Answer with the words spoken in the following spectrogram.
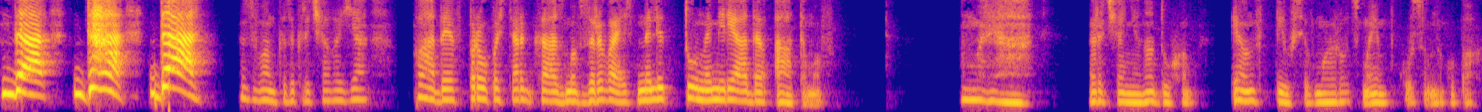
«Да! Да! Да!» Звонко закричала я, падая в пропасть оргазма, взрываясь на лету на мириады атомов. «Мля!» — рычание над ухом, и он впился в мой рот с моим вкусом на губах.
